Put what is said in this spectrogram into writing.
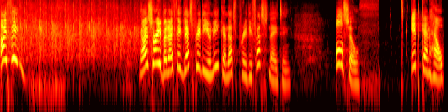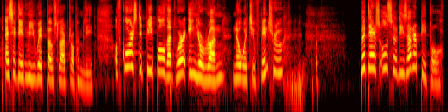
I think, I'm sorry, but I think that's pretty unique and that's pretty fascinating. Also, it can help, as it did me with post-LARP drop and bleed. Of course, the people that were in your run know what you've been through, but there's also these other people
